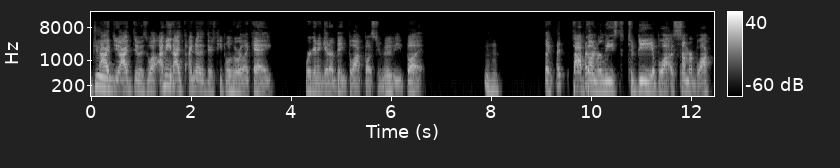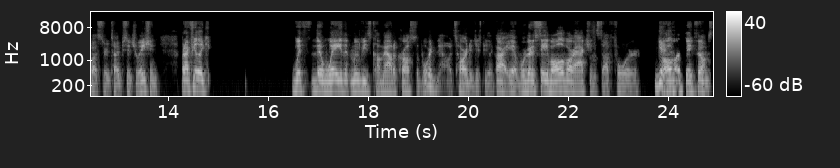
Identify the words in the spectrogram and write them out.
do. I do, I do as well. I mean, I I know that there's people who are like, hey, we're gonna get our big blockbuster movie, but Mhm. like I- Top I- Gun released to be a block a summer blockbuster type situation, but I feel like with the way that movies come out across the board now, it's hard to just be like, all right, yeah, we're gonna save all of our action stuff for Yeah, all of our big films.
